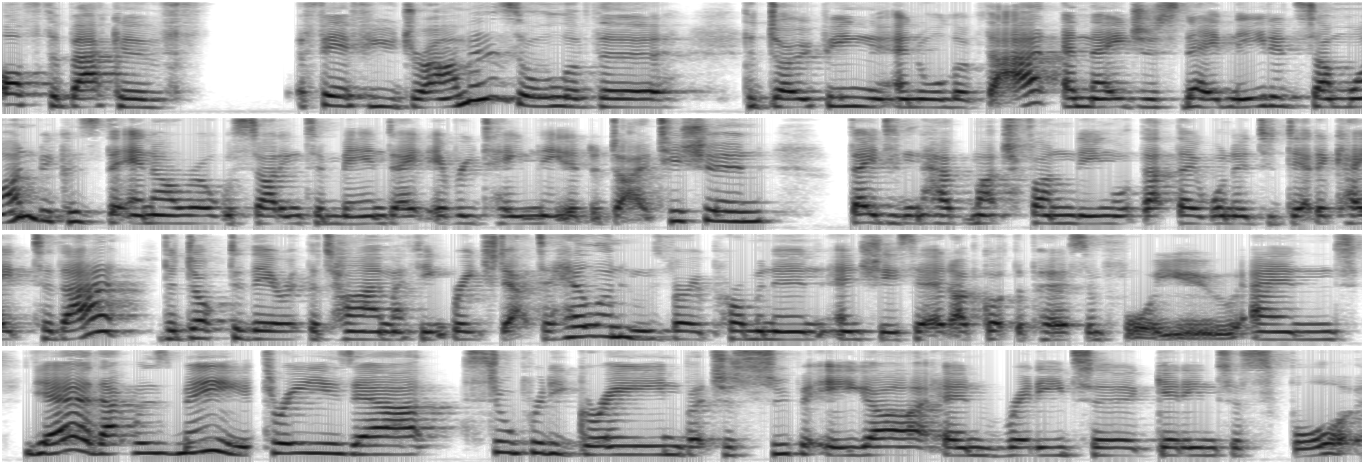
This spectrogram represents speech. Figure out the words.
off the back of a fair few dramas, all of the the doping and all of that and they just they needed someone because the NRL was starting to mandate every team needed a dietitian they didn't have much funding or that they wanted to dedicate to that. The doctor there at the time, I think, reached out to Helen, who was very prominent, and she said, I've got the person for you. And yeah, that was me. Three years out, still pretty green, but just super eager and ready to get into sport.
